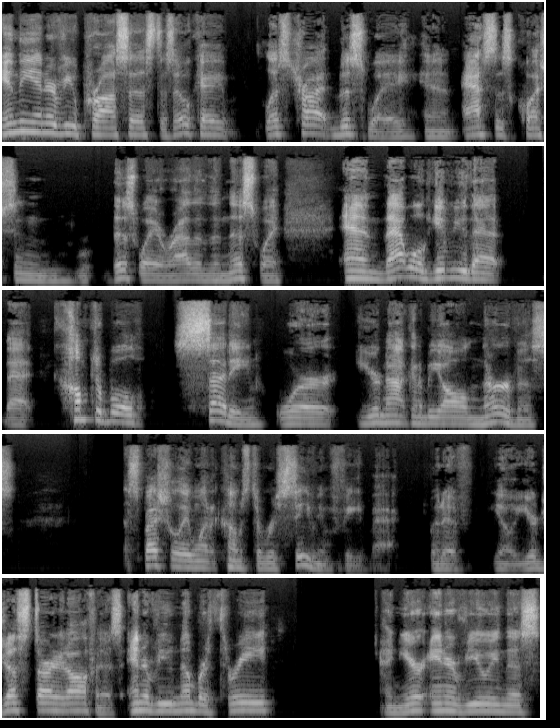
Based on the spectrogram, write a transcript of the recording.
in the interview process to say okay let's try it this way and ask this question this way rather than this way. And that will give you that that comfortable setting where you're not going to be all nervous especially when it comes to receiving feedback. But if you know you're just starting off and it's interview number three, and you're interviewing this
